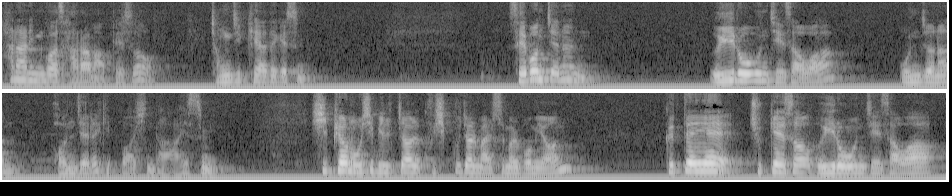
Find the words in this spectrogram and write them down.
하나님과 사람 앞에서 정직해야 되겠습니다. 세 번째는 의로운 제사와 온전한 번제를 기뻐하신다 했습니다. 시편 51절 99절 말씀을 보면 그때에 주께서 의로운 제사와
